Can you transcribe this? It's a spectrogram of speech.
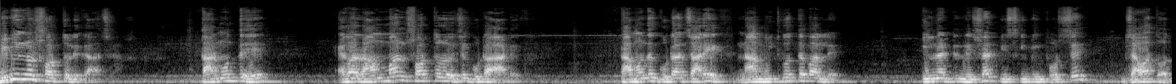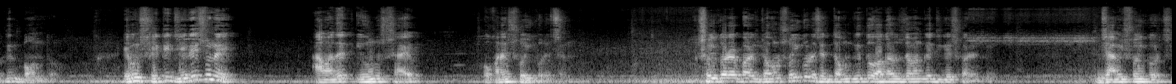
বিভিন্ন শর্ত লেখা আছে। তার মধ্যে এবার রামবান শর্ত রয়েছে গোটা আটেক। তার মধ্যে গোটা চারেক না মিট করতে পারলে ইউনাইটেড নেশন পিস কিপিং ফোর্সে যাওয়া ততদিন বন্ধ। এবং সেটি জেনে শুনে আমাদের ইউনুস সাহেব ওখানে সই করেছেন। সই করার পর যখন সই করেছেন, তখন কিন্তু ওয়াকারুজ্জামানকে জিজ্ঞেস করেননি যে আমি সই করছি,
